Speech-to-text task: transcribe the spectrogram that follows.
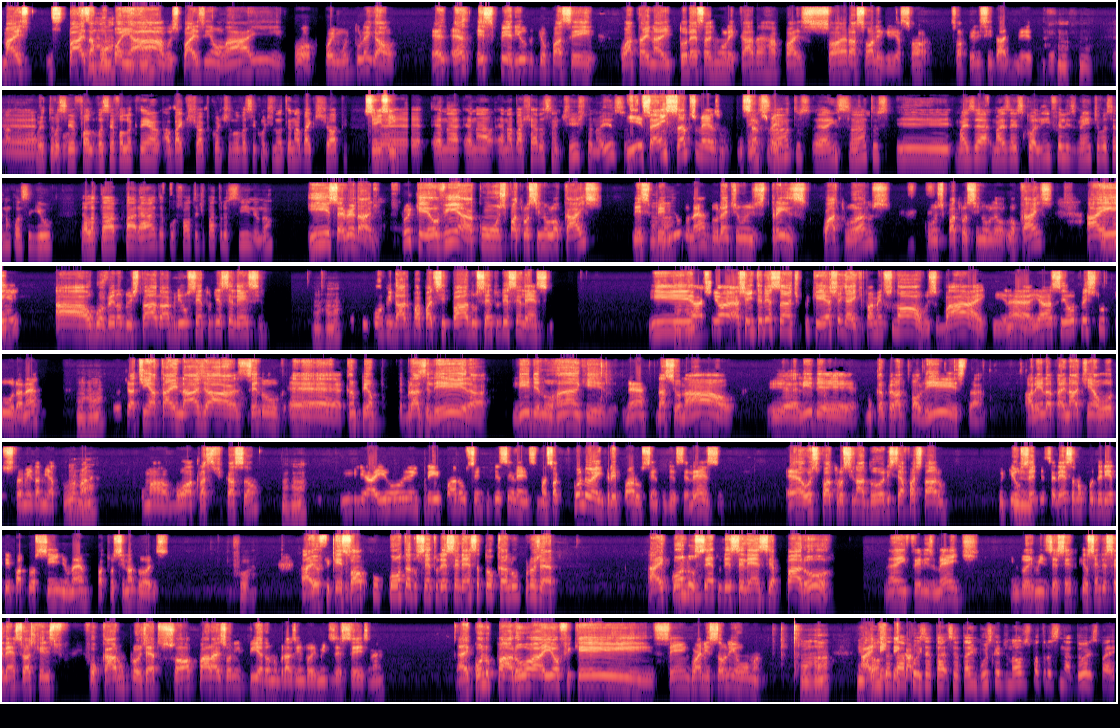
Mas os pais uhum, acompanhavam, uhum. os pais iam lá e, pô, foi muito legal. É, é, esse período que eu passei com a Tainá e todas essas molecadas, rapaz, só era só alegria, só, só felicidade mesmo. É, você, falou, você falou que tem a, a, bike shop, continua, você continua tendo a bike shop. Sim, é, sim. É na, é, na, é na Baixada Santista, não é isso? Isso, é em Santos mesmo. Em Santos, em Santos mesmo. é em Santos. E, mas, é, mas a escolinha, infelizmente, você não conseguiu. Ela tá parada por falta de patrocínio, não? Isso, é verdade. Porque eu vinha com os patrocínios locais nesse uhum. período, né? Durante uns três, quatro anos com os patrocínios locais. Aí uhum. a, o governo do estado abriu o centro de excelência. Uhum. Fui convidado para participar do centro de excelência. E uhum. achei, achei interessante, porque ia chegar equipamentos novos, bike, né? Ia ser outra estrutura, né? Uhum. Eu já tinha a Tainá já sendo é, campeã brasileira, líder no ranking né, nacional, e é líder no Campeonato Paulista. Além da Tainá, tinha outros também da minha turma, uhum. né? Uma boa classificação. Uhum. E aí eu entrei para o Centro de Excelência. Mas só que quando eu entrei para o Centro de Excelência, é, os patrocinadores se afastaram. Porque hum. o Centro de Excelência não poderia ter patrocínio, né? Patrocinadores. Porra. Aí eu fiquei só por conta do Centro de Excelência tocando o projeto. Aí, quando uhum. o Centro de Excelência parou, né, infelizmente, em 2016, porque o Centro de Excelência, eu acho que eles focaram um projeto só para as Olimpíadas no Brasil em 2016, né? Aí, quando parou, aí eu fiquei sem guarnição nenhuma. Uhum. Então, você está você tá, você tá em busca de novos patrocinadores para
